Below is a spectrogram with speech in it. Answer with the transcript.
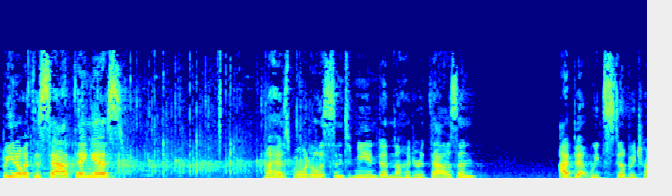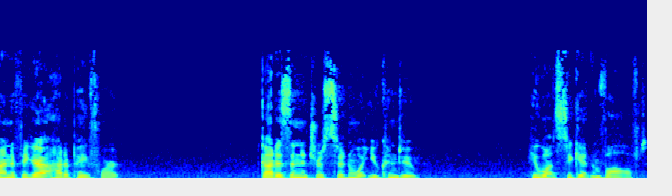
But you know what the sad thing is? My husband would have listened to me and done the 100,000. I bet we'd still be trying to figure out how to pay for it. God isn't interested in what you can do. He wants to get involved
